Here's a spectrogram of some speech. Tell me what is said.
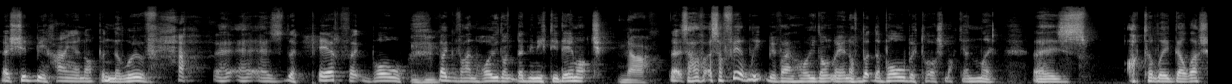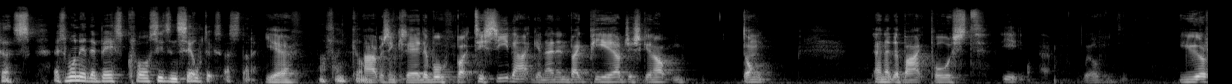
It should be hanging up in the Louvre. Uh, uh, it, is the perfect ball. Mm-hmm. Big Van Hooydonk didn't need to do much. Nah, It's a, it's a fair leap by Van Hooydonk, right enough, but the ball by Tosh McKinlay is utterly delicious. It's one of the best crosses in Celtic's history, yeah. I think. Um, That was incredible. But to see that going in and Big Pierre just going up and dunk in at the back post, he, well, you're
